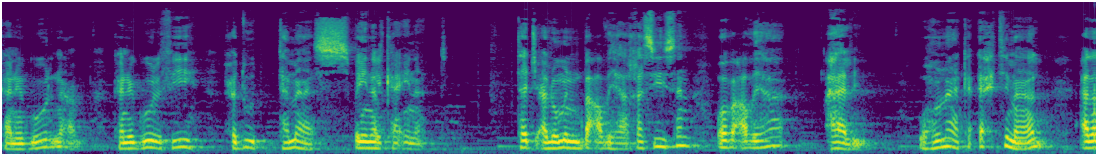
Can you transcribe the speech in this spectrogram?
كان يقول نعم كان يقول فيه حدود تماس بين الكائنات. تجعل من بعضها خسيسا وبعضها عالي. وهناك احتمال على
